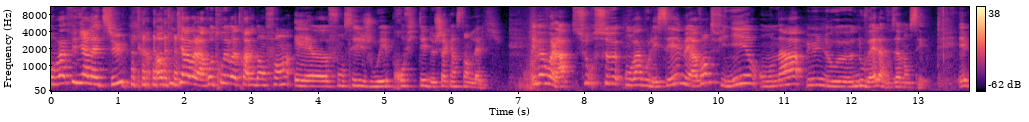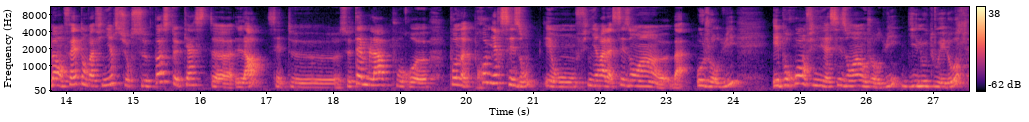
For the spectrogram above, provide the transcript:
on va finir là-dessus. En tout cas, voilà, retrouvez votre âme d'enfant et euh, foncez, jouez, profitez de chaque instant de la vie. Et ben voilà, sur ce, on va vous laisser. Mais avant de finir, on a une euh, nouvelle à vous annoncer. Et ben en fait, on va finir sur ce podcast là, cette, euh, ce thème là pour, euh, pour notre première saison. Et on finira la saison 1 euh, bah, aujourd'hui. Et pourquoi on finit la saison 1 aujourd'hui? Dis-nous tout et l'autre.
